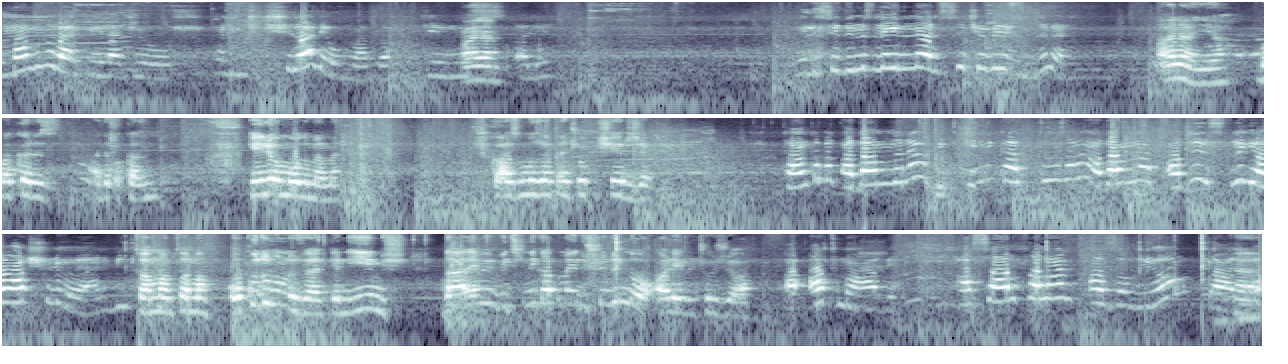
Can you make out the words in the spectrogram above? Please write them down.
Onlarla da belki eğlenceli olur. Hani iki kişiler ya onlar da. Cengiz, Aynen. Ali. Böyle istediğimiz lane'ler seçebiliriz değil mi? Aynen ya. Bakarız. Hadi bakalım. Uf, Geliyorum oğlum hemen. Şu kazma zaten çok işe yarayacak. Kanka bak adamlara bitkinlik attığın zaman adamlar adı üstüne yavaşlıyor yani. Bitkin. Tamam tamam. Okudum onun özelliklerini. iyiymiş. Daha demin bitkinlik atmayı düşündüm de o alevli çocuğa. A- atma abi. Hasar falan azalıyor galiba.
